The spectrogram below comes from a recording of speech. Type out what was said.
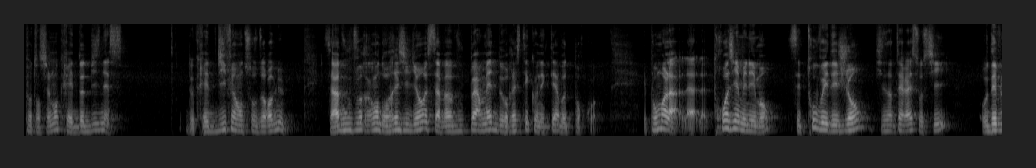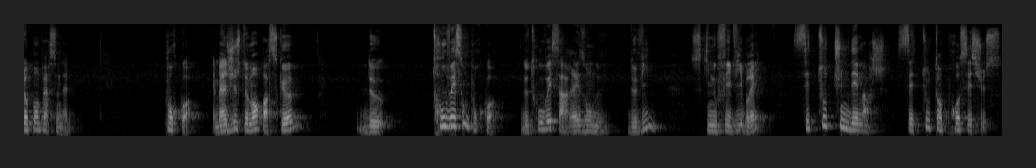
potentiellement créer d'autres business, de créer différentes sources de revenus. Ça va vous rendre résilient et ça va vous permettre de rester connecté à votre pourquoi. Et pour moi, le troisième élément, c'est de trouver des gens qui s'intéressent aussi au développement personnel. Pourquoi? Eh bien justement parce que de trouver son pourquoi, de trouver sa raison de vie, ce qui nous fait vibrer, c'est toute une démarche, c'est tout un processus.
